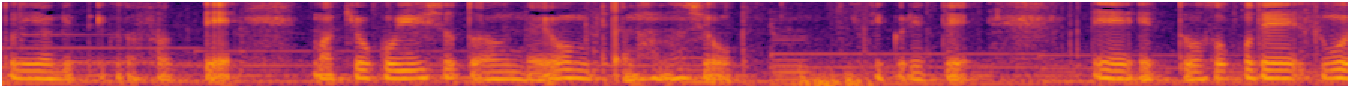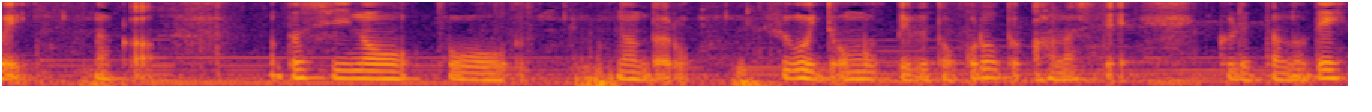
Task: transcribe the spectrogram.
取り上げてくださって、まあ、今日こういう人と会うんだよみたいな話をしてくれてで、えっと、そこですごいなんか私のこうなんだろうすごいと思ってるところとか話してくれたので、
